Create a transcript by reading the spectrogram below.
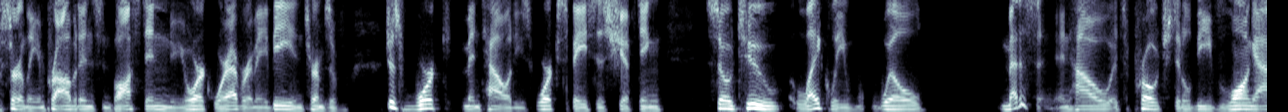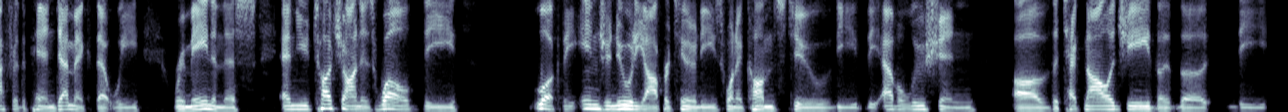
certainly in Providence, in Boston, New York, wherever it may be, in terms of just work mentalities, workspaces shifting. So too likely will medicine and how it's approached. It'll be long after the pandemic that we remain in this. And you touch on as well the look, the ingenuity opportunities when it comes to the the evolution of the technology, the the the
